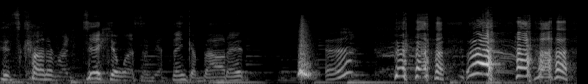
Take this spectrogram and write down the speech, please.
It's kind of ridiculous if you think about it. Huh?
